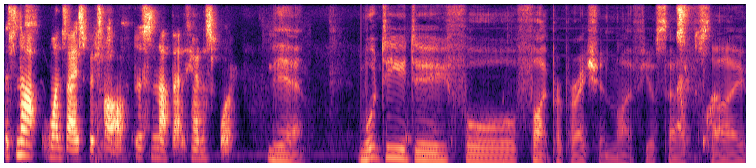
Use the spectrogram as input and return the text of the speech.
It's not one size fits all. This is not that kind of sport. Yeah. What do you do for fight preparation, like for yourself? So,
